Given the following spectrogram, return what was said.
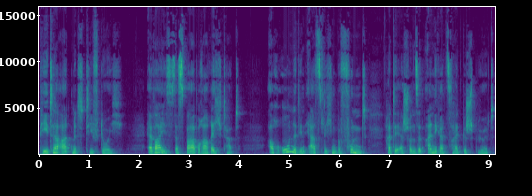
Peter atmet tief durch. Er weiß, dass Barbara recht hat. Auch ohne den ärztlichen Befund hatte er schon seit einiger Zeit gespürt,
